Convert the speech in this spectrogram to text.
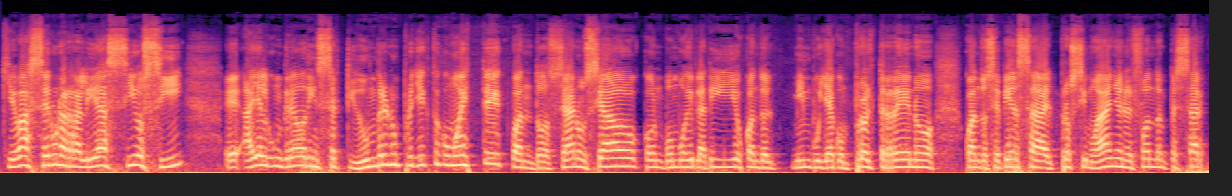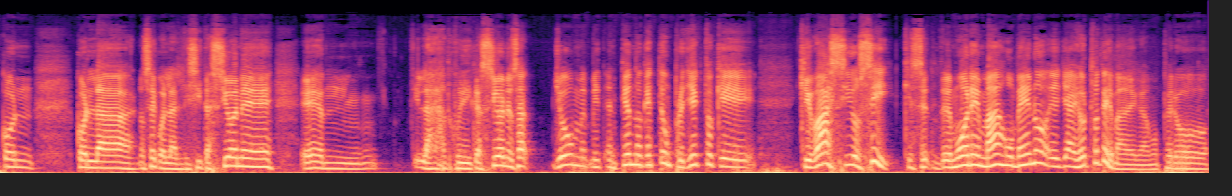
que va a ser una realidad sí o sí. Eh, ¿Hay algún grado de incertidumbre en un proyecto como este cuando se ha anunciado con bombos y platillos, cuando el MIMBU ya compró el terreno, cuando se piensa el próximo año en el fondo empezar con, con, la, no sé, con las licitaciones, eh, las adjudicaciones? O sea, yo me entiendo que este es un proyecto que, que va sí o sí, que se demore más o menos, eh, ya es otro tema, digamos, pero...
